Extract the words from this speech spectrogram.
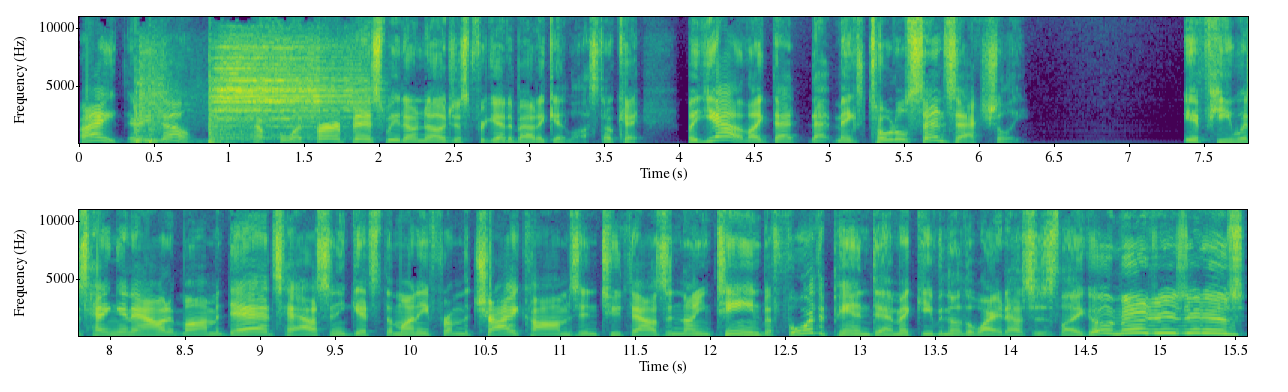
Right, there you go. Now, for what purpose? We don't know. Just forget about it. Get lost. Okay. But yeah, like that, that makes total sense, actually. If he was hanging out at mom and dad's house and he gets the money from the Chi-Coms in 2019 before the pandemic, even though the White House is like, oh, man, he's in his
